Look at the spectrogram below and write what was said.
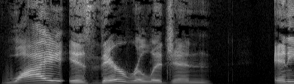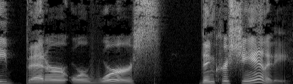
why is their religion any better or worse than Christianity?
